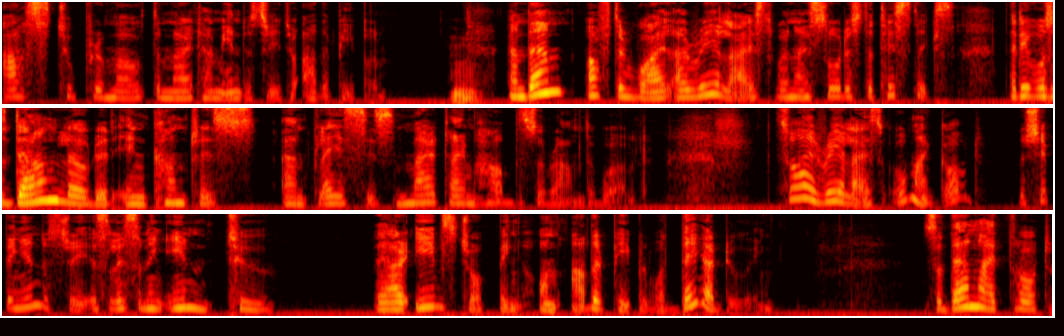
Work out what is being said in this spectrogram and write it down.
us to promote the maritime industry to other people. Mm. And then after a while, I realized when I saw the statistics that it was downloaded in countries and places, maritime hubs around the world. So I realized, oh my God, the shipping industry is listening in to, they are eavesdropping on other people, what they are doing. So then I thought,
